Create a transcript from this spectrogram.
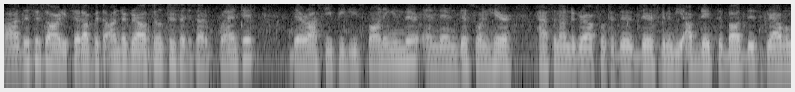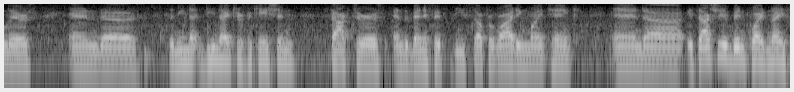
Uh, this is already set up with the underground filters. I just had to plant it. There are CPD spawning in there. And then this one here has an underground filter. There, there's going to be updates about these gravel layers and uh, the denitrification factors and the benefits these are providing my tank. And uh, it's actually been quite nice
